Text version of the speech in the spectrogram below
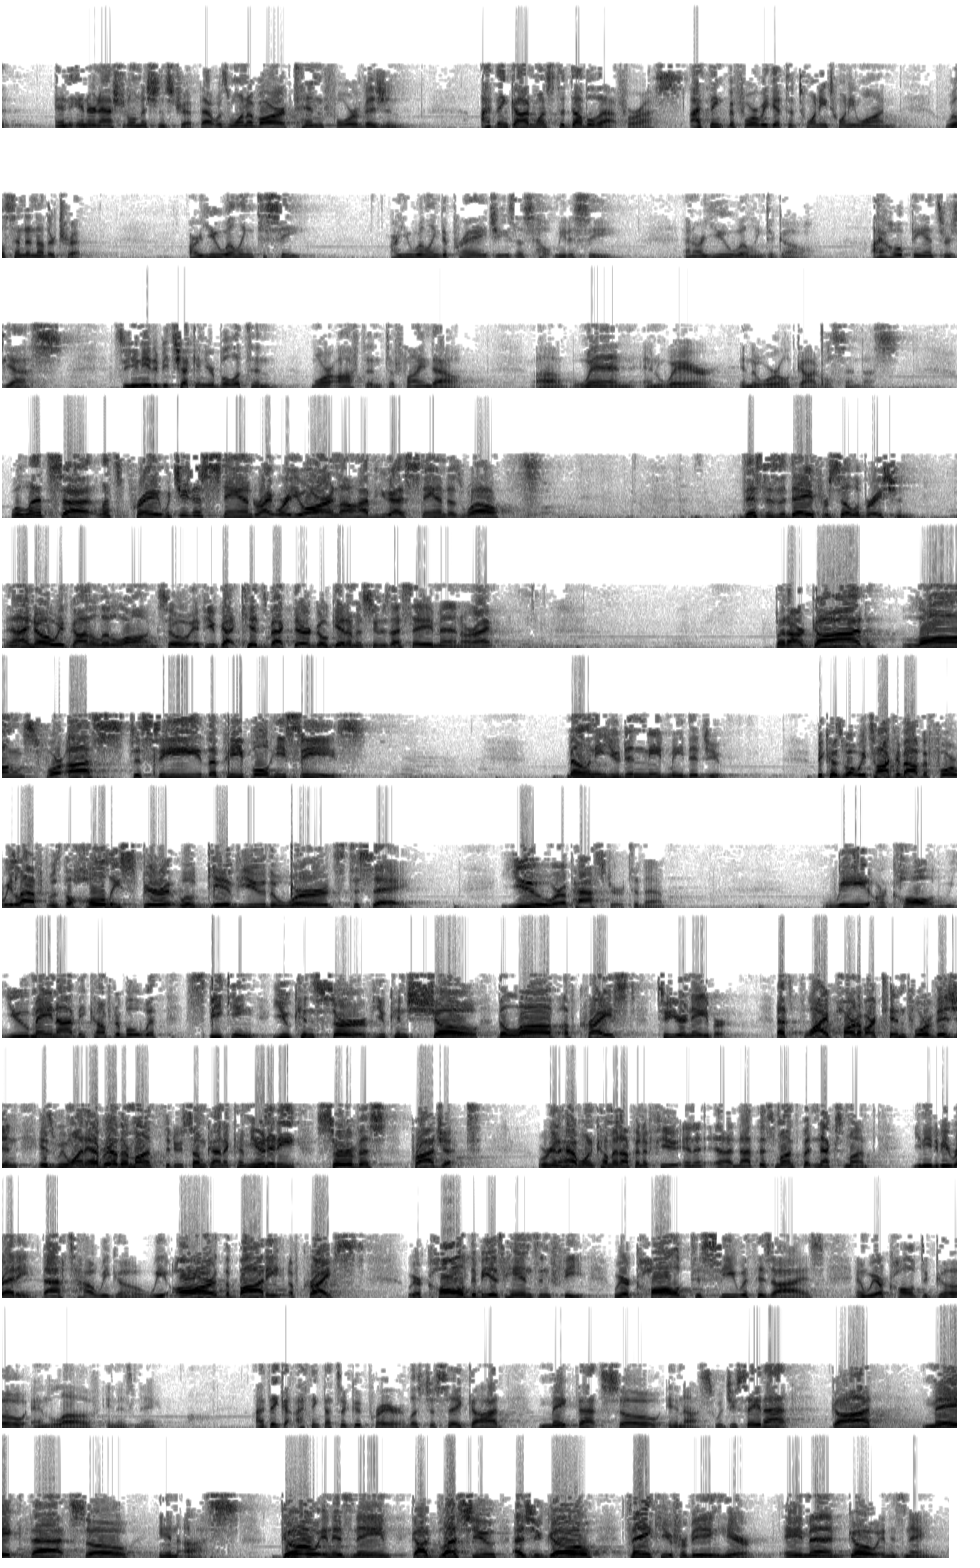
an international missions trip. That was one of our 10-4 vision. I think God wants to double that for us. I think before we get to 2021, we'll send another trip. Are you willing to see? Are you willing to pray, Jesus, help me to see? And are you willing to go? I hope the answer is yes. So you need to be checking your bulletin more often to find out uh, when and where in the world God will send us. Well, let's uh, let's pray. Would you just stand right where you are, and I'll have you guys stand as well. This is a day for celebration. And I know we've gone a little long, so if you've got kids back there, go get them as soon as I say amen, alright? But our God longs for us to see the people He sees. Melanie, you didn't need me, did you? Because what we talked about before we left was the Holy Spirit will give you the words to say. You were a pastor to them. We are called. You may not be comfortable with speaking. You can serve. You can show the love of Christ to your neighbor. That's why part of our 10-4 vision is we want every other month to do some kind of community service project. We're going to have one coming up in a few, in a, uh, not this month, but next month. You need to be ready. That's how we go. We are the body of Christ. We are called to be His hands and feet. We are called to see with His eyes, and we are called to go and love in His name. I think, I think that's a good prayer. Let's just say, God, make that so in us. Would you say that? God, make that so in us. Go in His name. God bless you as you go. Thank you for being here. Amen. Go in His name.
